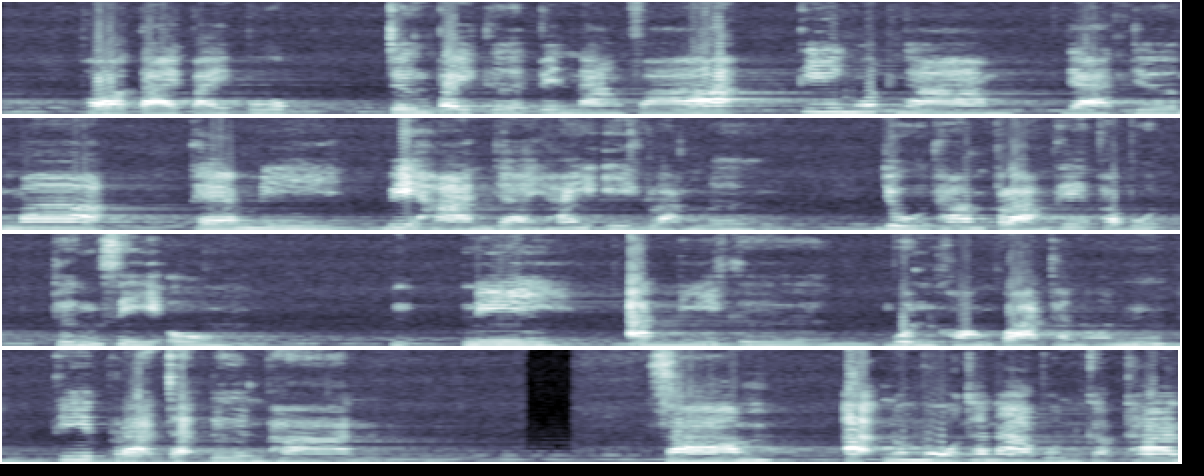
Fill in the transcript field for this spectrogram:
ำ พอตายไปปุ๊บ จึงไปเกิดเป็นนางฟ้า ที่งดงาม หยาดเยิ้มมาก แถมมีวิหารใหญ่ให้อีกหลังหนึ่ง อยู่ท่ามกลางเทพบุตรถึงสี่องค์ นี่อันนี้คือบุญของกวาดถนนที่พระจะเดินผ่าน 3. อนุโมทนาบุญกับท่าน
